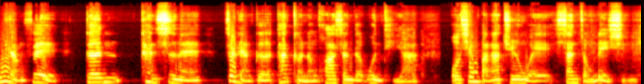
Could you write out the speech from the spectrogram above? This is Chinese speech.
抚养费跟探视呢，这两个它可能发生的问题啊，我先把它区分为三种类型。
